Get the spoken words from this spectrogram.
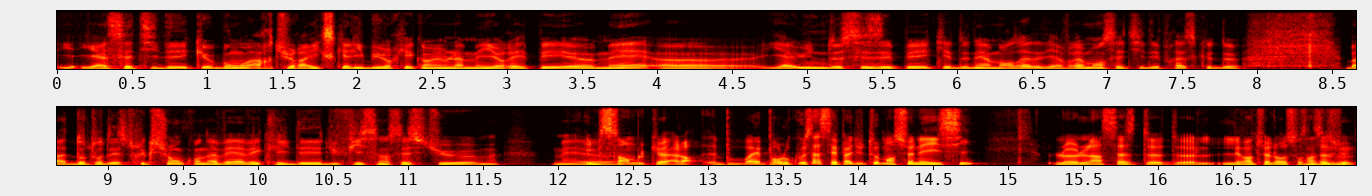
Il y a cette idée que, bon, Arthur a Excalibur, qui est quand même la meilleure épée, euh, mais euh, il y a une de ses épées qui est donnée à Mordred, il y a vraiment cette idée presque de bah, d'autodestruction qu'on avait avec l'idée du fils incestueux. Mais, il me euh, semble que. Alors, ouais, pour le coup, ça, c'est pas du tout mentionné ici, l'inceste de, de l'éventuelle ressource incestueuse. Mhm.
